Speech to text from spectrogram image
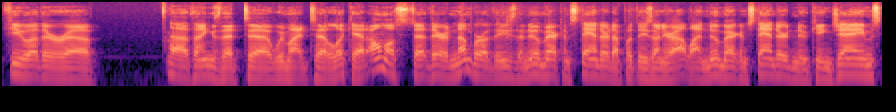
few other uh, uh, things that uh, we might uh, look at. Almost, uh, there are a number of these. The New American Standard, I put these on your outline. New American Standard, New King James,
